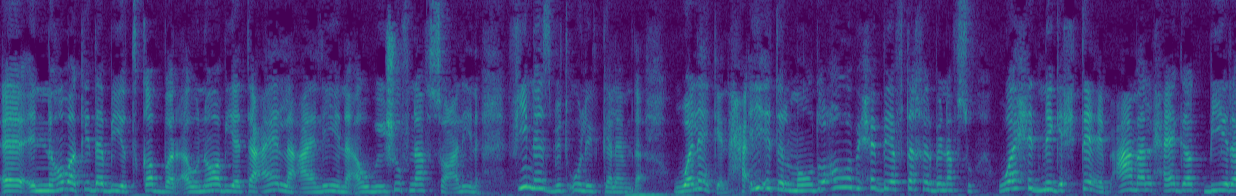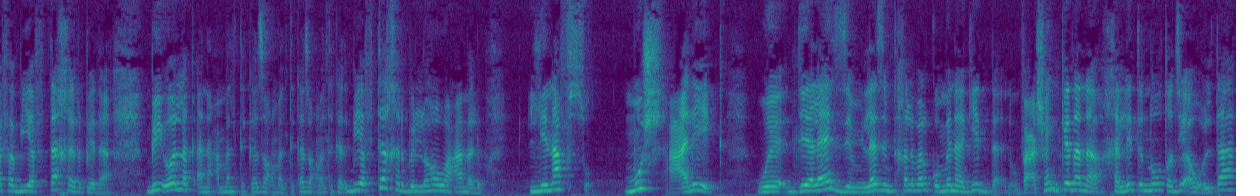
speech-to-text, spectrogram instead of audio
آه إن هو كده بيتكبر أو إن هو بيتعالى علينا أو بيشوف نفسه علينا. في ناس بتقول الكلام ده ولكن حقيقة الموضوع هو بيحب يفتخر بنفسه. واحد نجح تعب عمل حاجة كبيرة فبيفتخر بده. بيقولك أنا عملت كذا وعملت كذا وعملت كذا. بيفتخر باللي هو عمله لنفسه. مش عليك. ودي لازم لازم تخلي بالكم منها جدا. فعشان كده أنا خليت النقطة دي أو قلتها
